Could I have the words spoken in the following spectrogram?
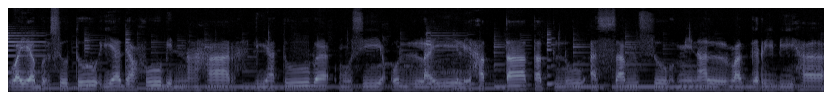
wa yabsutu yadahu bin nahar liyatuba musi'ul laili hatta tatlu as-samsu minal maghribiha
